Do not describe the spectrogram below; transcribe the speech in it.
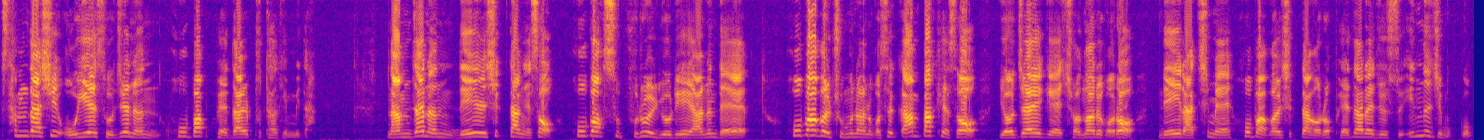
3-5의 소재는 호박 배달 부탁입니다. 남자는 내일 식당에서 호박 수프를 요리해야 하는데 호박을 주문하는 것을 깜빡해서 여자에게 전화를 걸어 내일 아침에 호박을 식당으로 배달해 줄 수 있는지 묻고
